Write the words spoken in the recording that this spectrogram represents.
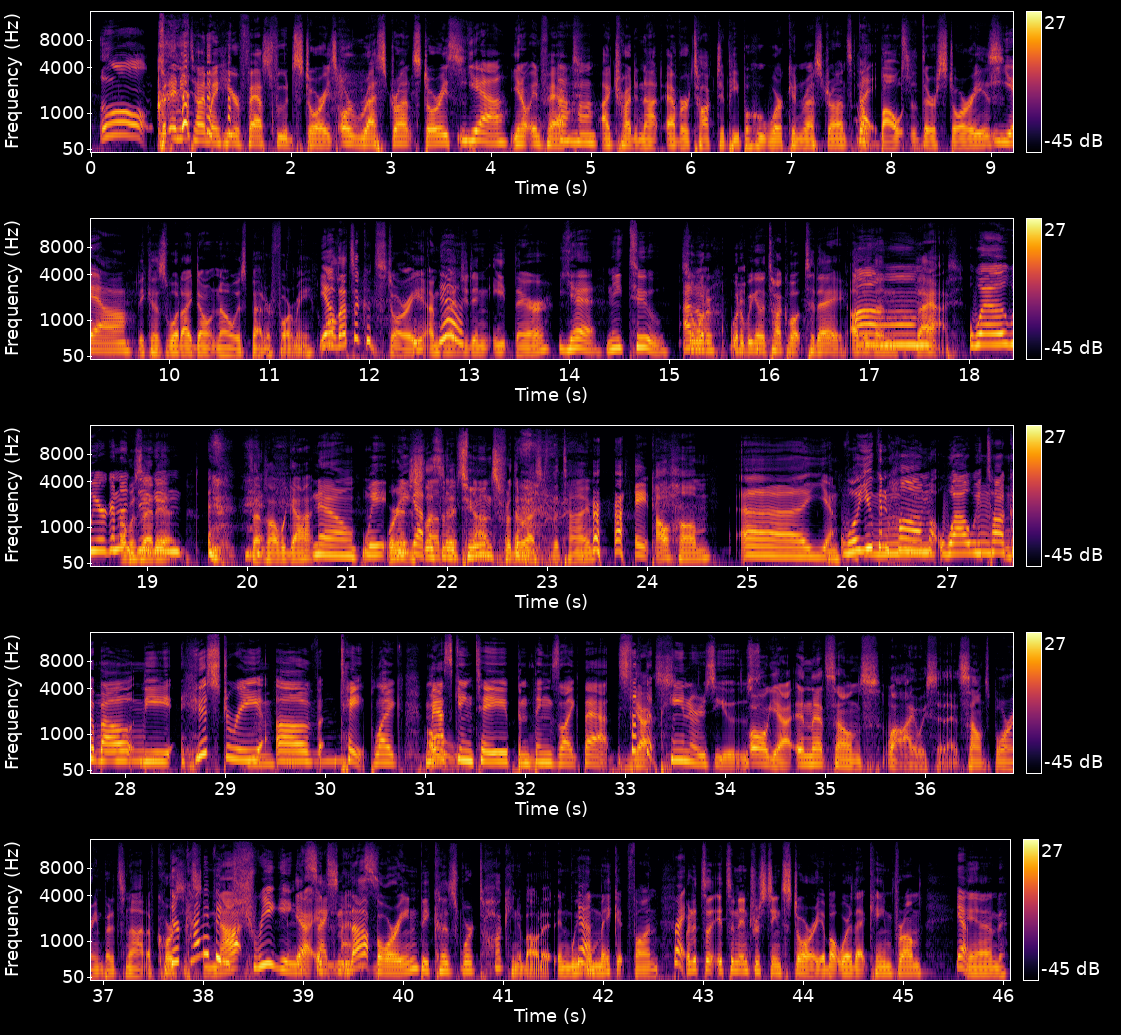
Oh. But anytime I hear fast food stories or restaurant stories, Yeah. you know, in fact, Uh-huh. I try to not ever talk to people who work in restaurants Right. about their stories. Yeah. Because what I don't know is better for me. Yep. Well, that's a good story. I'm Yeah. glad you didn't eat there. Yeah, me too. So what are, what are we going to talk about today, other than Um, that? Well, we are gonna was dig that in. it? That's all we got. No, we We're gonna just listen to tunes stuff. for the rest of the time. right. I'll hum. Uh, yeah. Well, you can hum Mm-hmm. while we talk about the history of tape, like masking tape and things like that. Stuff Oh. Yes. that painters use. Oh yeah, and that sounds well. I always say that it sounds boring, but it's not. Of course, They're it's kind of not, intriguing Yeah, segments. it's not boring because we're talking about it, and we Yeah. will make it fun. Right. But it's a it's an interesting story about where that came from Yep. and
